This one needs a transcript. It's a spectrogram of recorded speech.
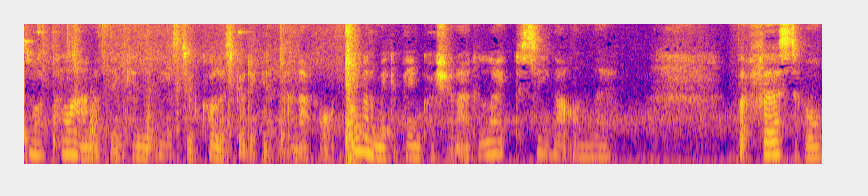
was my plan thinking that these two colours go together and I thought I'm going to make a pincushion I'd like to see that on there. But first of all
